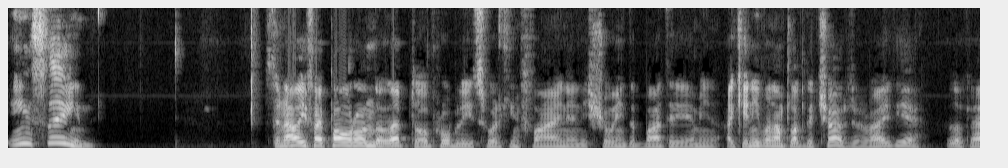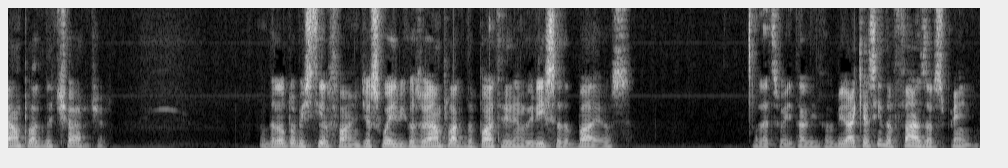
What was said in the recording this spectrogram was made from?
Insane. So now if I power on the laptop, probably it's working fine and it's showing the battery. I mean, I can even unplug the charger, right? Yeah. Look, I unplugged the charger. And the laptop is still fine. Just wait because we unplugged the battery and we reset the BIOS. Let's wait a little bit. I can see the fans are spinning.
